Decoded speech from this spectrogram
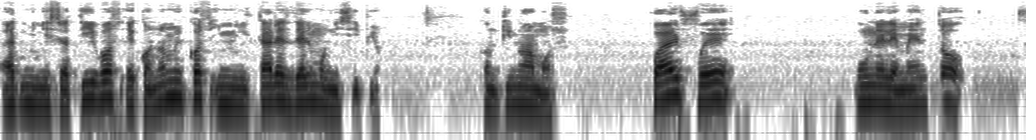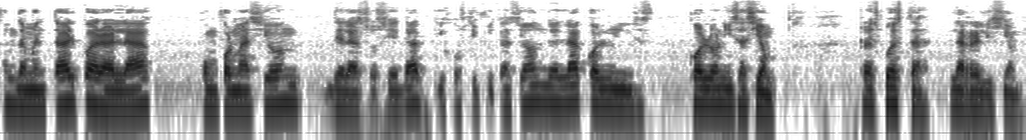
administrativos, económicos y militares del municipio. Continuamos. ¿Cuál fue un elemento fundamental para la conformación de la sociedad y justificación de la colonización? Respuesta, la religión.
